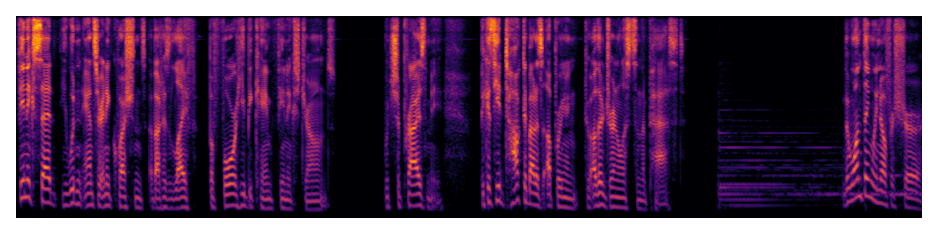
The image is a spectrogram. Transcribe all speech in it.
Phoenix said he wouldn't answer any questions about his life before he became Phoenix Jones, which surprised me because he had talked about his upbringing to other journalists in the past. The one thing we know for sure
